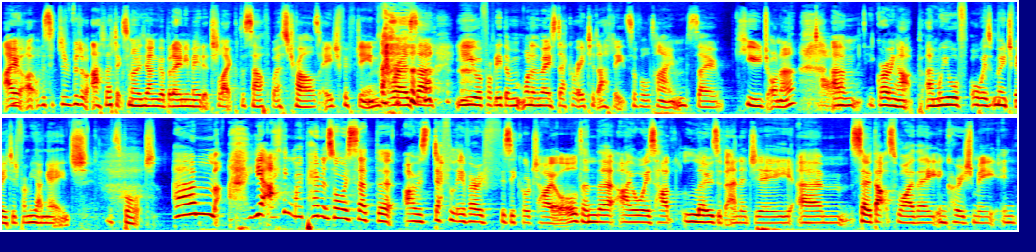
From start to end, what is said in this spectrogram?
I obviously did a bit of athletics when I was younger, but only made it to like the Southwest Trials, age 15. Whereas uh, you are probably the, one of the most decorated athletes of all time. So huge honour. Um, growing up, and um, were you always motivated from a young age with sport? Um, yeah, I think my parents always said that I was definitely a very physical child and that I always had loads of energy. Um, so that's why they encouraged me in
